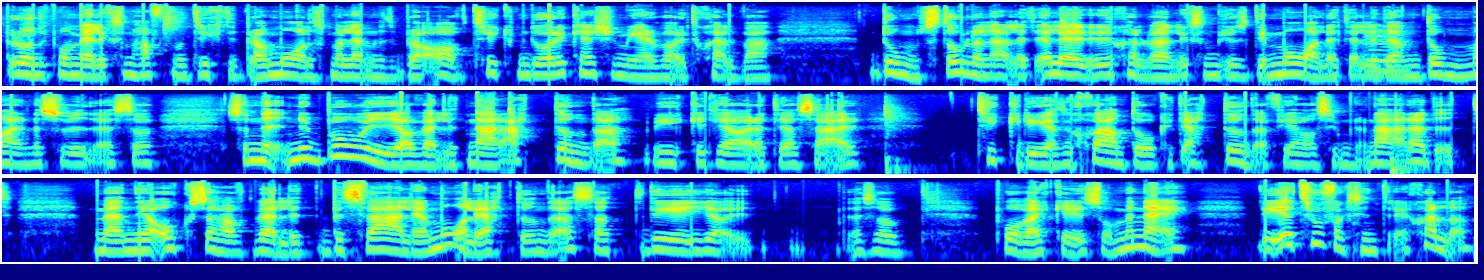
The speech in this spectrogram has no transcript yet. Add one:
beroende på om jag liksom haft något riktigt bra mål som har lämnat ett bra avtryck. Men då har det kanske mer varit själva domstolen eller, eller själva liksom just det målet eller mm. den domaren och så vidare. Så, så nej, nu bor jag väldigt nära Attunda vilket gör att jag så här, tycker det är ganska skönt att åka till Attunda för jag har så himla nära dit. Men jag har också haft väldigt besvärliga mål i Attunda så att det gör, alltså, påverkar ju så. Men nej, det, jag tror faktiskt inte det. Själv då?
